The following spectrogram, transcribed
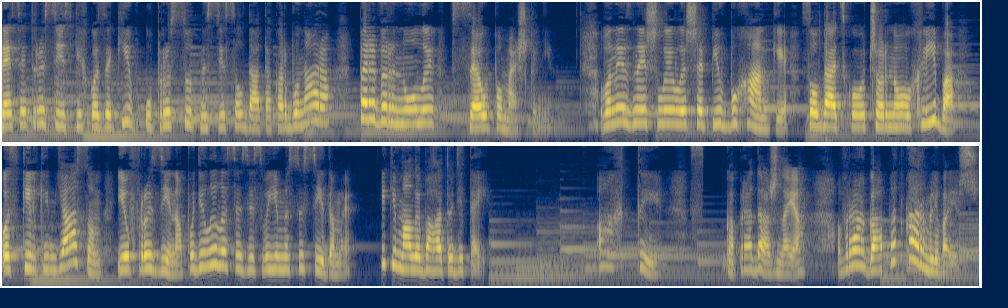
Десять російських козаків у присутності солдата Карбонара перевернули все у помешканні. Вони знайшли лише півбуханки солдатського чорного хліба, оскільки м'ясом Євфрозіна поділилася зі своїми сусідами, які мали багато дітей. Ах ти, сука продажная, врага подкармливаєш,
